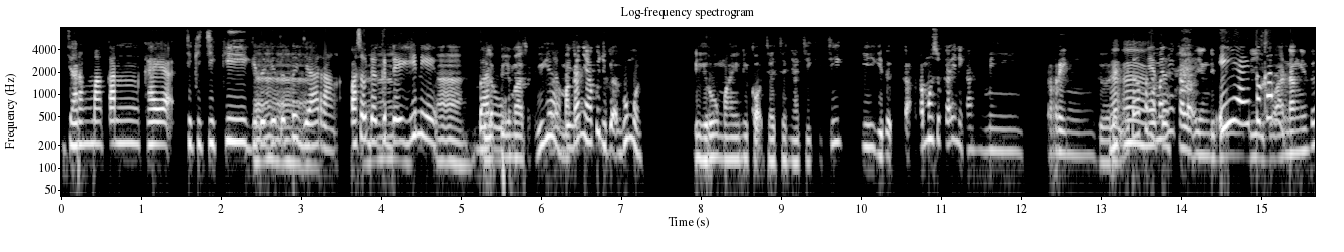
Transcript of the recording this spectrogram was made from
Jarang makan kayak ciki-ciki gitu-gitu Ah, tuh ah, jarang. Pas udah Ah, gede gini Ah, baru lebih masuk. Iya, lebih- makanya aku juga gumun. Di rumah ini kok jajannya ciki-ciki gitu. Ka- Kamu suka ini kan mie kering goreng. itu Mm-mm, apa itu. namanya kalau yang di Iya, di itu kan- Anang itu?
